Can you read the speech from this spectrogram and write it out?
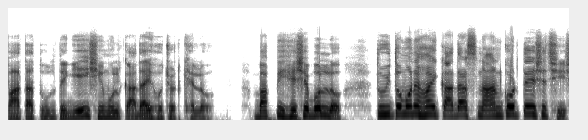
পাতা তুলতে গিয়েই শিমুল কাদায় হোঁচট খেল। বাপ্পি হেসে বলল, তুই তো মনে হয় কাদার স্নান করতে এসেছিস?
